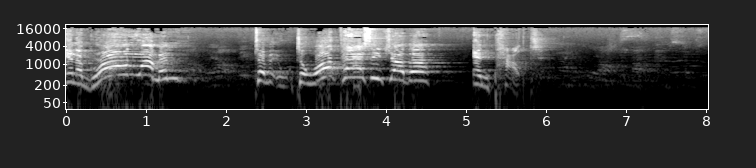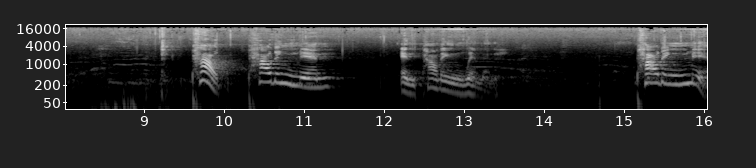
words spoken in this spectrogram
and a grown woman to, to walk past each other and pout. Pout. Pouting men and pouting women. Pouting men.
